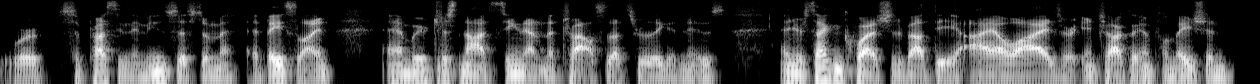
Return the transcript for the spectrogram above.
we're suppressing the immune system at, baseline, and we're just not seeing that in the trial. So that's really good news. And your second question about the IOIs or intraocular inflammation,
